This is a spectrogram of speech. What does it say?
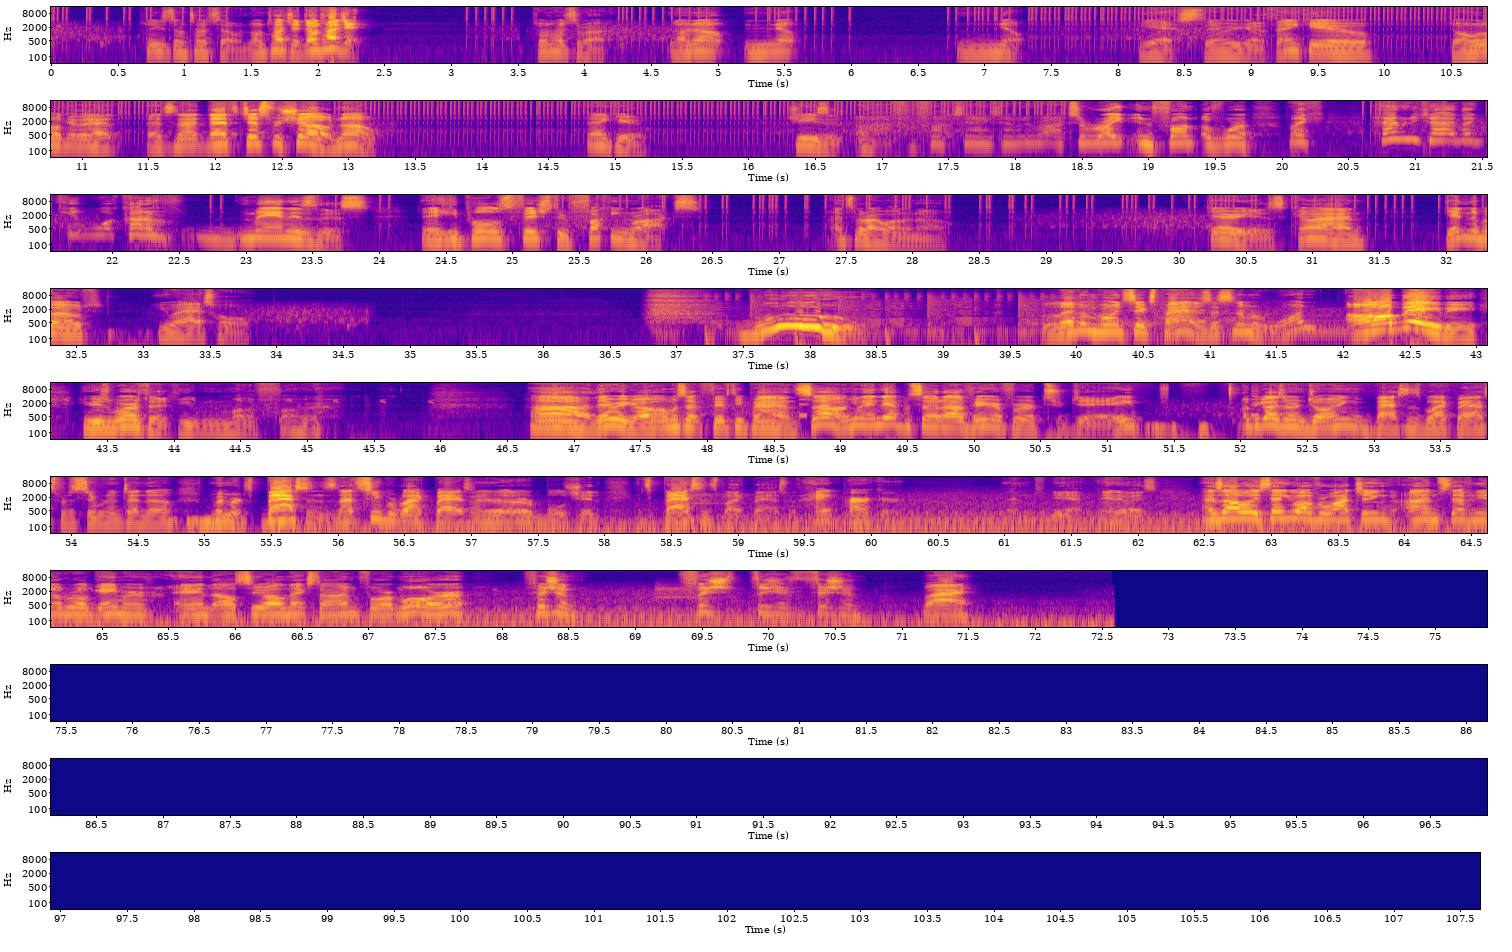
Please don't touch that one. Don't touch it. Don't touch it! Don't touch the rock. No, no. No. No. Yes, there we go. Thank you. Don't look at that. That's not, that's just for show. No. Thank you. Jesus. Oh, for fuck's sake, how many rocks are right in front of where... Like, how many times... Like, what kind of man is this? He pulls fish through fucking rocks. That's what I want to know. There he is. Come on. Get in the boat, you asshole. Woo! 11.6 pounds. That's number one? Oh, baby! He was worth it, you motherfucker. Ah, there we go. Almost at 50 pounds. So, I'm going to end the episode off here for today. Hope you guys are enjoying Bassin's Black Bass for the Super Nintendo. Remember, it's Bassin's, not Super Black Bass and other bullshit. It's Bassin's Black Bass with Hank Parker. And, yeah, anyways. As always, thank you all for watching. I'm Stephanie Old World Gamer, and I'll see you all next time for more fishing. Fish, fishing, fishing. Bye.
